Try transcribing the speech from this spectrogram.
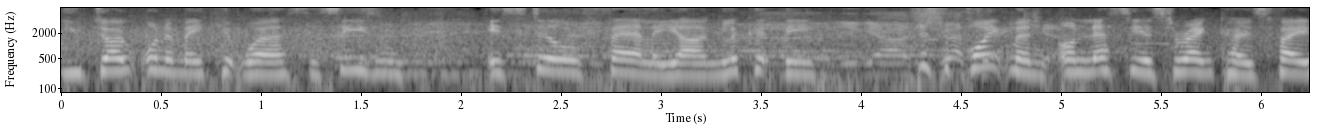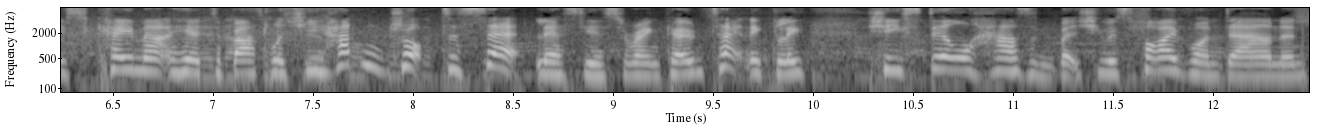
you don't want to make it worse. The season is still fairly young. Look at the disappointment on Lesia Tsurenko's face. Came out here to battle. She hadn't dropped a set, Lesia Tsurenko, and technically she still hasn't, but she was 5 1 down and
